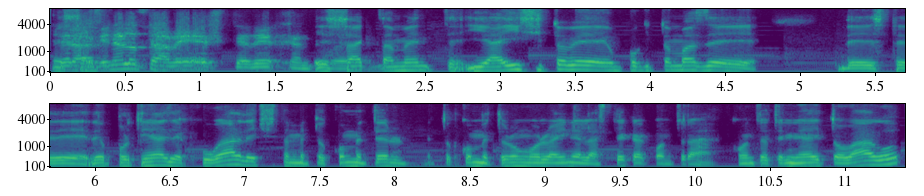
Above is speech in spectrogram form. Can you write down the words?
pero al final otra vez te dejan. Exactamente, y ahí sí tuve un poquito más de, de, este, de, oportunidades de jugar, de hecho hasta me tocó meter, me tocó meter un gol ahí en el Azteca contra, contra Trinidad y Tobago,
